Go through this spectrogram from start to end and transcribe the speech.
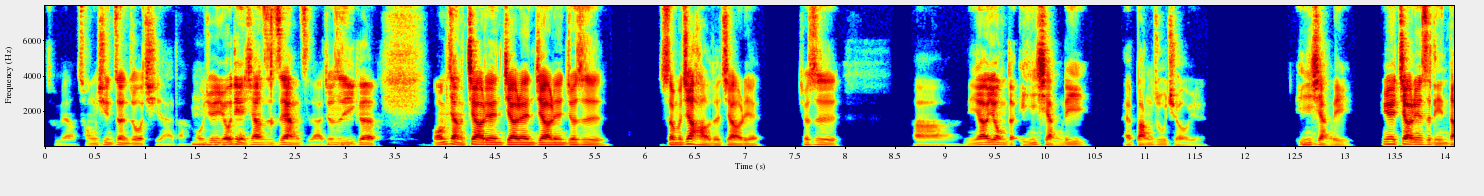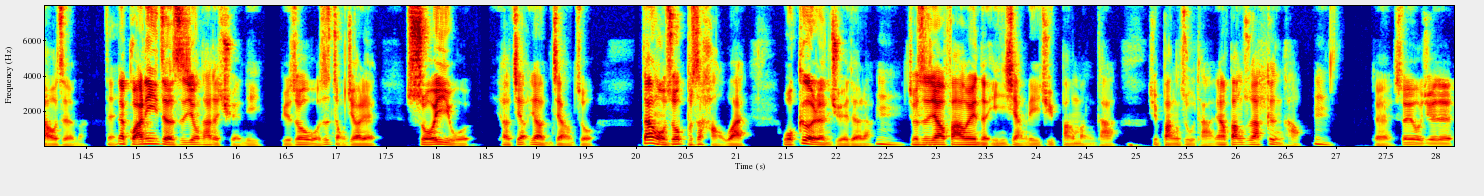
怎么样重新振作起来吧？我觉得有点像是这样子啊，就是一个我们讲教练教练教练，就是什么叫好的教练？就是呃，你要用的影响力来帮助球员，影响力。因为教练是领导者嘛，对那管理者是用他的权利，比如说我是总教练，所以我要叫要你这样做。但我说不是好坏，我个人觉得啦，嗯，就是要发挥你的影响力去帮忙他，去帮助他，要帮助他更好。嗯，对，所以我觉得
